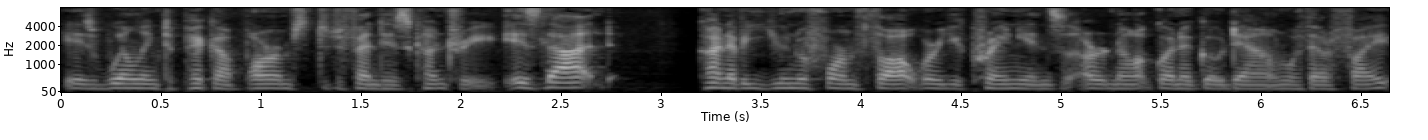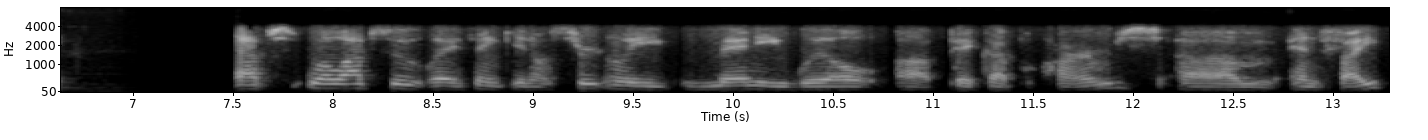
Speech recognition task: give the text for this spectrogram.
is willing to pick up arms to defend his country. Is that kind of a uniform thought where Ukrainians are not going to go down without a fight? well, absolutely. I think you know certainly many will uh, pick up arms um, and fight.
